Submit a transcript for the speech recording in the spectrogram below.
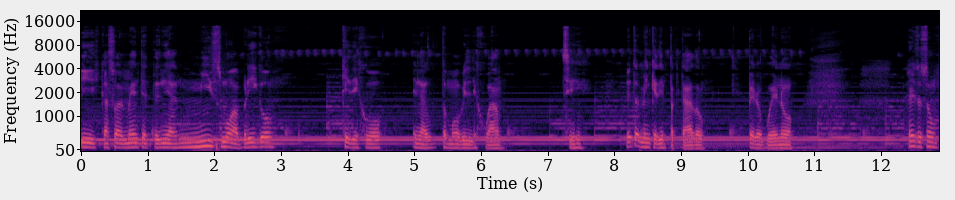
y casualmente tenía el mismo abrigo que dejó en el automóvil de Juan. Sí, yo también quedé impactado, pero bueno, estos son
